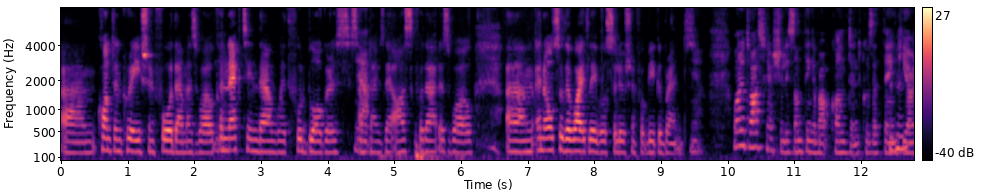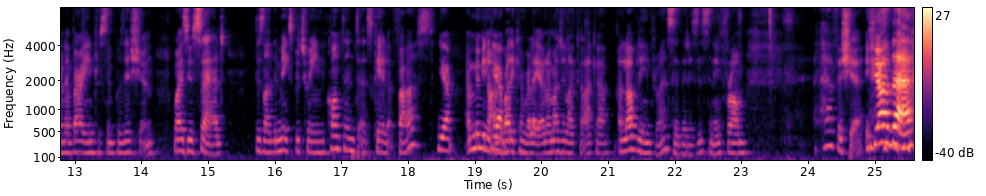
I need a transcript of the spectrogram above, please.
um, content creation for them as well, Yeah. connecting them with food bloggers. Yeah. Sometimes they ask for that as well, um, and also the white label solution for bigger brands. Yeah. I wanted to ask you actually something about content because I think Mm-hmm. you're in a very interesting position where, as you said, there's like the mix between content at scale at first, Yeah. and maybe not Yeah. everybody can relate. And imagine like like a, a lovely influencer that is listening from Hertfordshire. If you're there,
